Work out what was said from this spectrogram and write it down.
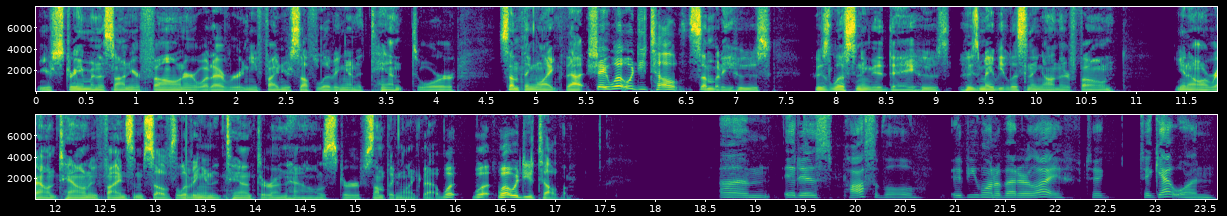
you're streaming us on your phone or whatever, and you find yourself living in a tent or something like that. Shay, what would you tell somebody who's who's listening today, who's who's maybe listening on their phone, you know, around town, who finds themselves living in a tent or unhoused or something like that? What what what would you tell them? Um, it is possible if you want a better life to to get one.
